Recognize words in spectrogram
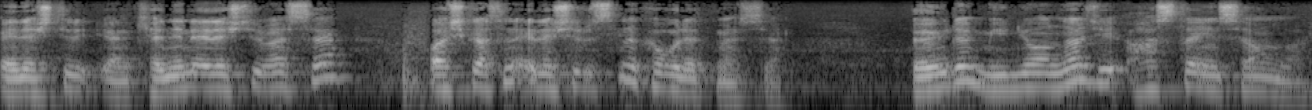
Eleştir, yani kendini eleştirmezse, başkasının eleştirisini de kabul etmezse. Öyle milyonlarca hasta insan var.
